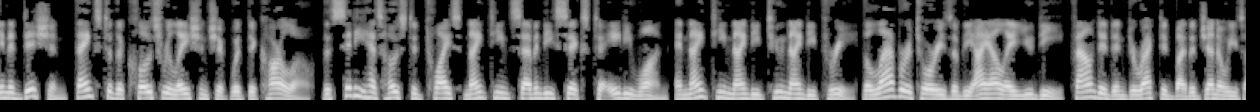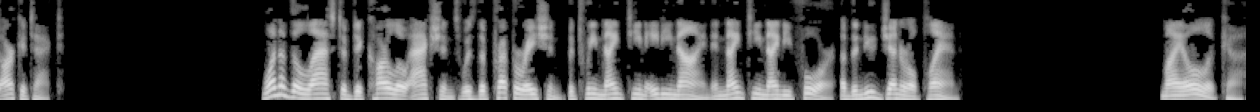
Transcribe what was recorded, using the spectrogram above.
In addition, thanks to the close relationship with De Carlo, the city has hosted twice 1976-81 and 1992-93 the laboratories of the ILAUD, founded and directed by the Genoese architect. One of the last of De Carlo actions was the preparation, between 1989 and 1994, of the new general plan. Maiolica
